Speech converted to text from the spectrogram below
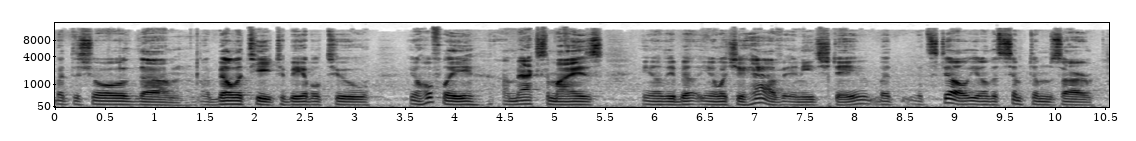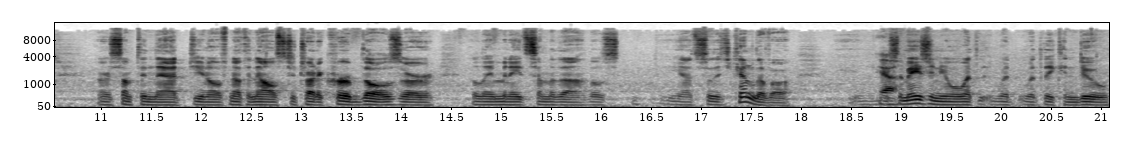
but to show the um, ability to be able to, you know, hopefully uh, maximize, you know, the ability, you know, what you have in each day. But but still, you know, the symptoms are are something that you know, if nothing else, to try to curb those or eliminate some of the those, yeah, so that you can live a. Yeah. It's amazing, you know, what what what they can do.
